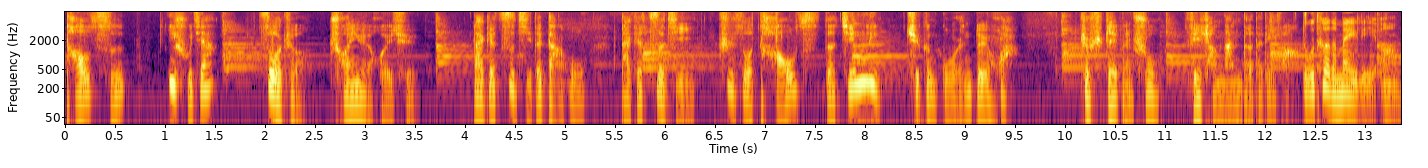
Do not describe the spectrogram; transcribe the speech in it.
陶瓷艺术家，作者穿越回去，带着自己的感悟，带着自己制作陶瓷的经历，去跟古人对话。这是这本书非常难得的地方，独特的魅力啊！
